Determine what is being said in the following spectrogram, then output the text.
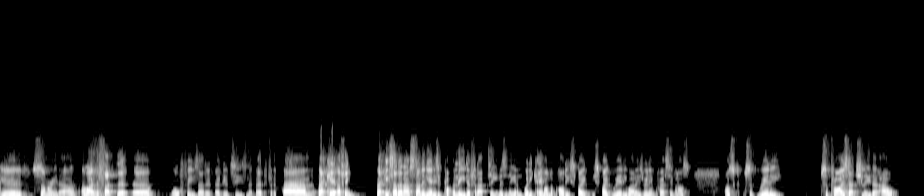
Good summary there. I, I like the fact that uh, Wolfie's had a, a good season at Bedford. Um, Beckett, I think Beckett's had an outstanding year. And he's a proper leader for that team, isn't he? And when he came on the pod, he spoke. He spoke really well. He was really impressive, and I was, I was really surprised actually that how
